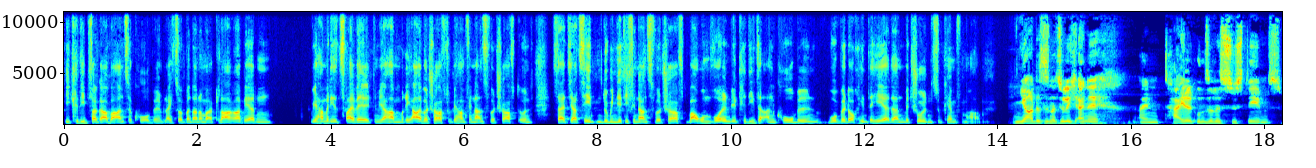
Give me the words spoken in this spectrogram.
die Kreditvergabe anzukurbeln, vielleicht sollte man da nochmal klarer werden, wir haben ja diese zwei Welten. Wir haben Realwirtschaft und wir haben Finanzwirtschaft und seit Jahrzehnten dominiert die Finanzwirtschaft. Warum wollen wir Kredite ankurbeln, wo wir doch hinterher dann mit Schulden zu kämpfen haben? Ja, das ist natürlich eine, ein Teil unseres Systems.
